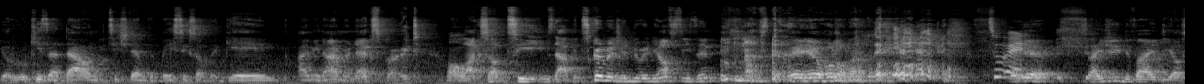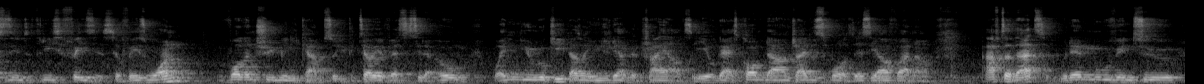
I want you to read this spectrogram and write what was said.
your rookies are down. You teach them the basics of the game. I mean, I'm an expert, unlike some teams that have been scrimmaging during the off season. hey, yo, hold on, man. Too early. yeah, so I usually divide the off season into three phases. So phase one, voluntary mini camp. So you can tell your vets to sit at home. When you rookie, that's when you usually have your tryouts. Yo, guys, calm down, try these sports. Let's see how far now. After that, we then move into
